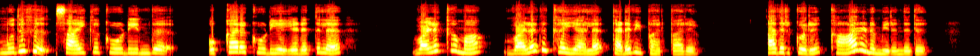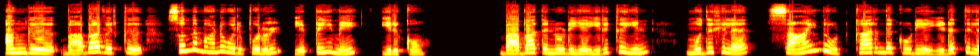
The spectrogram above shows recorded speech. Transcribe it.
முதுகு சாய்க்க கூடியிருந்த உட்காரக்கூடிய இடத்துல வழக்கமா வலது கையால தடவி பார்ப்பாரு. அதற்கொரு காரணம் இருந்தது. அங்கு பாபாவிற்கு சொந்தமான ஒரு பொருள் எப்பயுமே இருக்கும். பாபா தன்னுடைய இருக்கையின் முதுகில சாய்ந்து உட்கார்ந்த கூடிய இடத்துல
